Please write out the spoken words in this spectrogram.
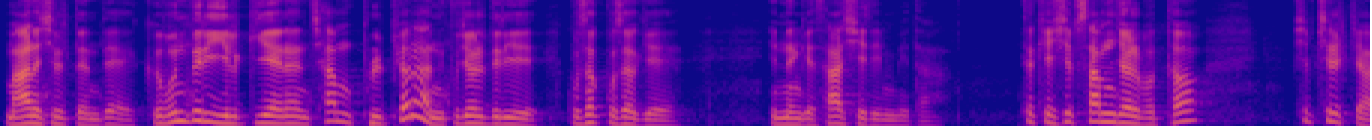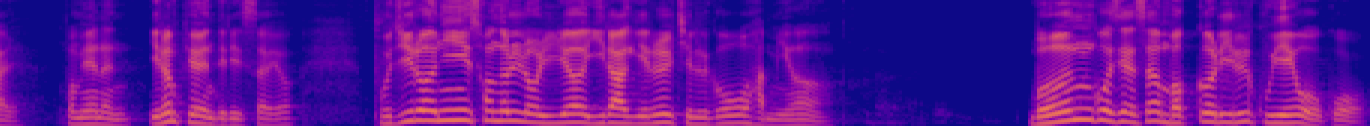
많으실 텐데 그분들이 읽기에는 참 불편한 구절들이 구석구석에 있는 게 사실입니다. 특히 13절부터 17절 보면은 이런 표현들이 있어요. 부지런히 손을 놀려 일하기를 즐거워하며 먼 곳에서 먹거리를 구해오고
